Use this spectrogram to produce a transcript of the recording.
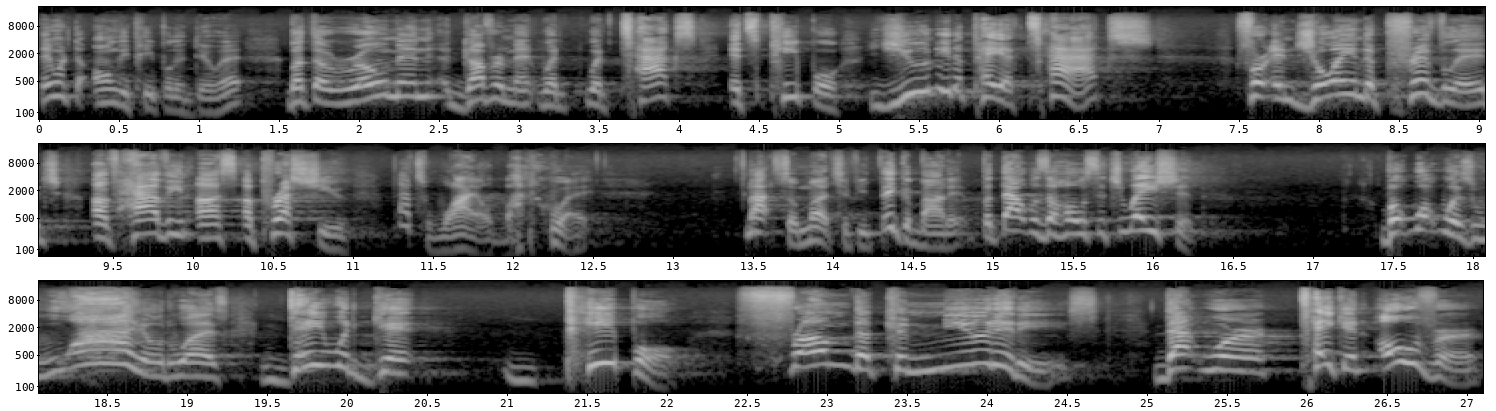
They weren't the only people to do it, but the Roman government would, would tax its people. You need to pay a tax for enjoying the privilege of having us oppress you. That's wild, by the way. Not so much if you think about it, but that was the whole situation. But what was wild was they would get people from the communities that were taken over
